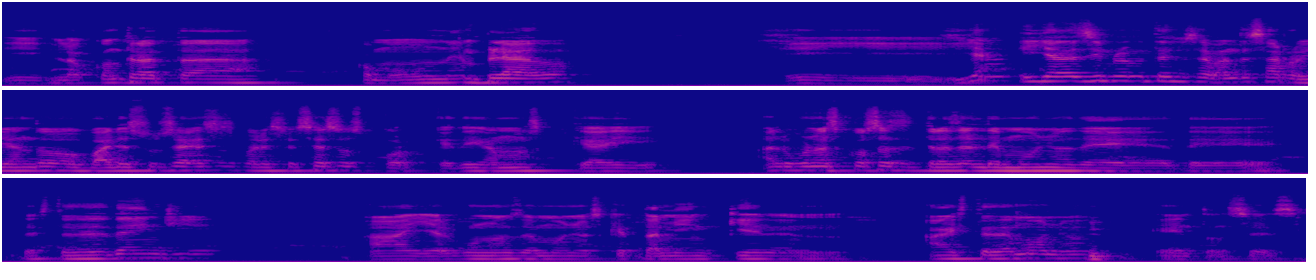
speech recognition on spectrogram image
y lo contrata como un empleado y ya, y ya simplemente se van desarrollando varios sucesos, varios sucesos porque digamos que hay algunas cosas detrás del demonio de, de, este de Denji, hay algunos demonios que también quieren a este demonio, entonces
